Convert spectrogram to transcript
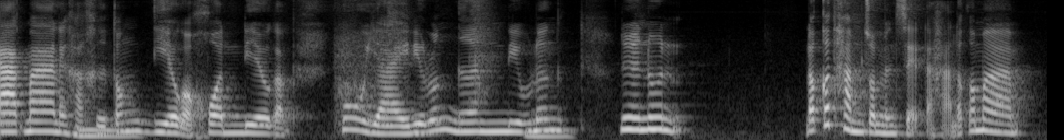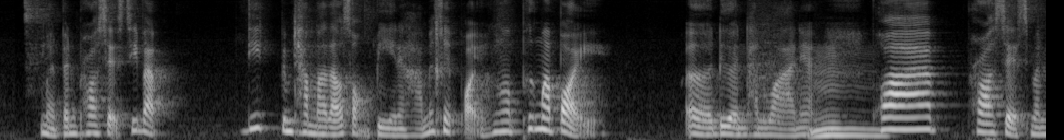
ยากมากเลยค่ะ คือต้องเดียวกับคนเดียวกับผู้ใหญ่เดียวเรื่องเงินเดียวเรื่องนู่นนู่น แล้วก็ทำจนมันเสร็จอะค่ะแล้วก็มาเหมือนเป็น process ที่แบบที่เป็นทำมาแล้วสองปีนะคะ ไม่เคยปล่อยเพิ่งมาเพิ่งมาปล่อยเออเดือนธันวาเนี่ยอืมเพราะว่า process มัน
